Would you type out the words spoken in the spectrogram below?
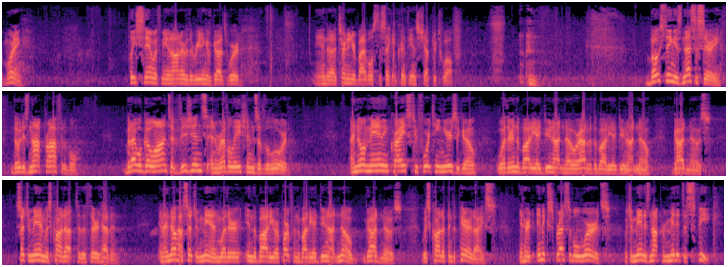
Good morning. Please stand with me in honor of the reading of God's Word. And uh, turn in your Bibles to 2 Corinthians chapter 12. Boasting is necessary, though it is not profitable. But I will go on to visions and revelations of the Lord. I know a man in Christ who 14 years ago, whether in the body I do not know or out of the body I do not know, God knows such a man was caught up to the third heaven. And I know how such a man, whether in the body or apart from the body, I do not know, God knows, was caught up into paradise and heard inexpressible words which a man is not permitted to speak.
